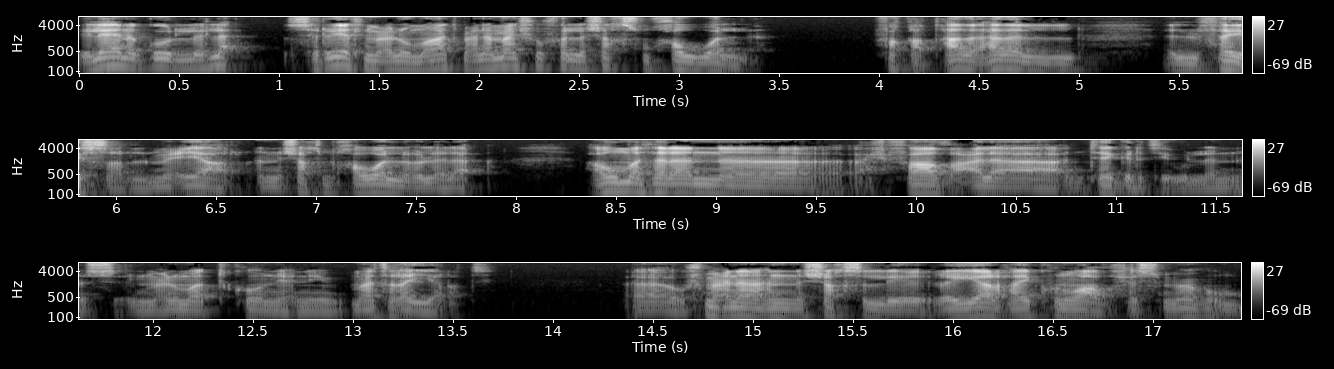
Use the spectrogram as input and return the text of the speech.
إلين أقول له لا سرية المعلومات معناه ما يشوف إلا شخص مخول له فقط. هذا هذا الفيصل المعيار إن شخص مخول له ولا لا. أو مثلا آه، حفاظ على انتجرتي ولا إن المعلومات تكون يعني ما تغيرت. آه، وش معناه إن الشخص اللي غيرها يكون واضح اسمه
